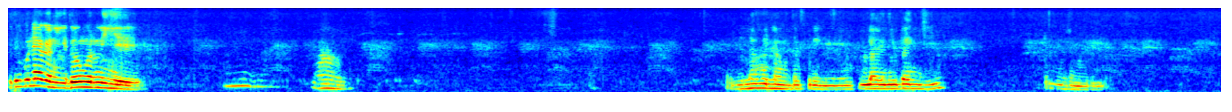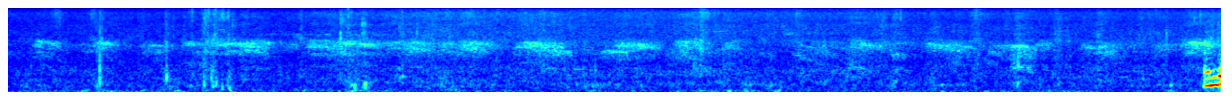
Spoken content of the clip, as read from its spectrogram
இதுக்குள்ளேயாக்கா நீங்க தூங்குற நீங்க எல்லாம் எல்லாம் வந்து புரியுங்க ஃபுல்லாக நூற்றஞ்சு மாதிரி அந்த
